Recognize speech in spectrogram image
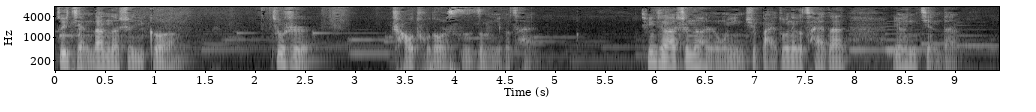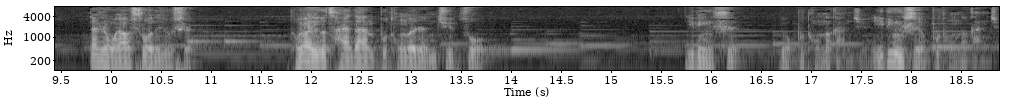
最简单的是一个，就是炒土豆丝这么一个菜。听起来真的很容易，你去百度那个菜单也很简单。但是我要说的就是，同样一个菜单，不同的人去做，一定是有不同的感觉，一定是有不同的感觉。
